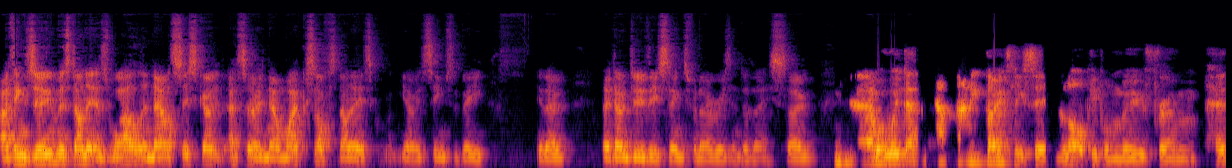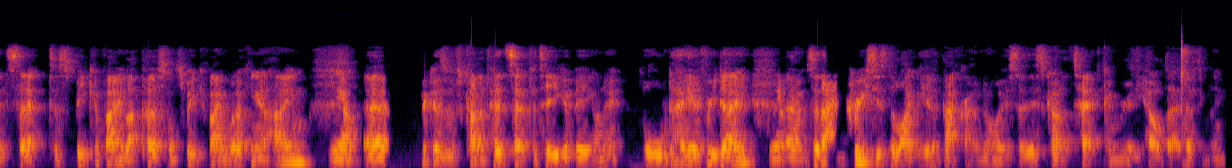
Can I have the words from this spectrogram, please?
I think Zoom has done it as well, and now Cisco, uh, sorry, now Microsoft's done it. It's, you know, it seems to be, you know, they don't do these things for no reason, do they? So yeah, well, we're definitely anecdotally seeing a lot of people move from headset to speakerphone, like personal speakerphone, working at home. Yeah. Uh, because of kind of headset fatigue of being on it all day, every day. Yeah. Um, so that increases the likelihood of background noise. So this kind of tech can really help there, definitely.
